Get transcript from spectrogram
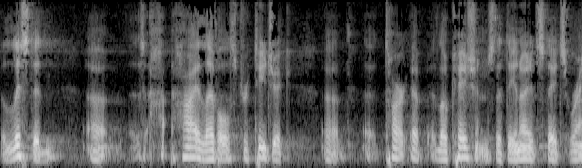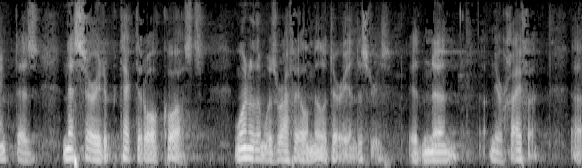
listed uh, high-level strategic uh, uh, tar- uh, locations that the United States ranked as necessary to protect at all costs. One of them was Rafael Military Industries in um, near Haifa. Uh,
